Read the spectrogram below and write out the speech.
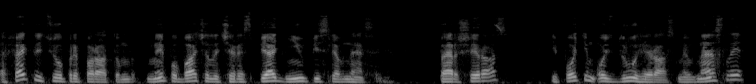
Ефект від цього препарату ми побачили через 5 днів після внесення. Перший раз, і потім ось другий раз ми внесли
